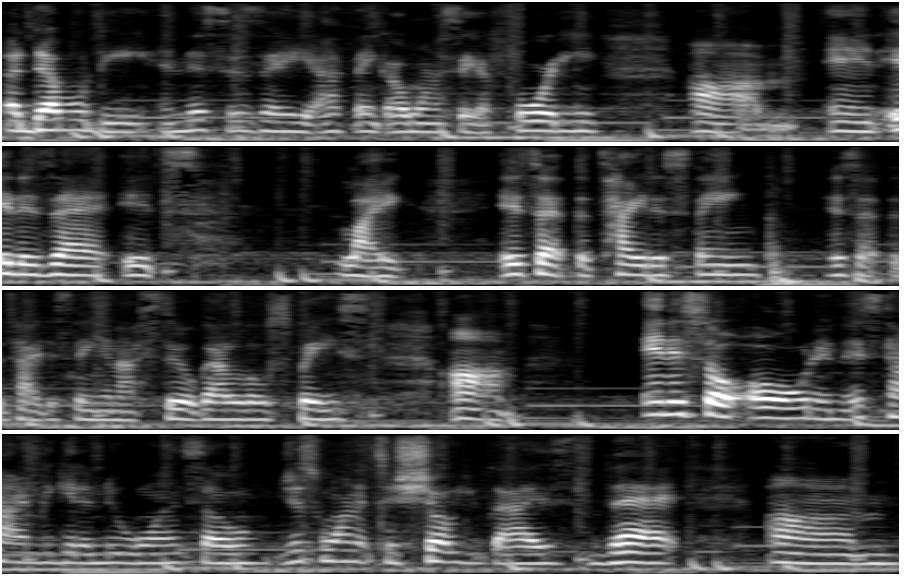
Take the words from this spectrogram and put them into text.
a double D. And this is a, I think I want to say a 40. Um, and it is at, it's like, it's at the tightest thing. It's at the tightest thing. And I still got a little space. Um, and it's so old and it's time to get a new one so just wanted to show you guys that um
